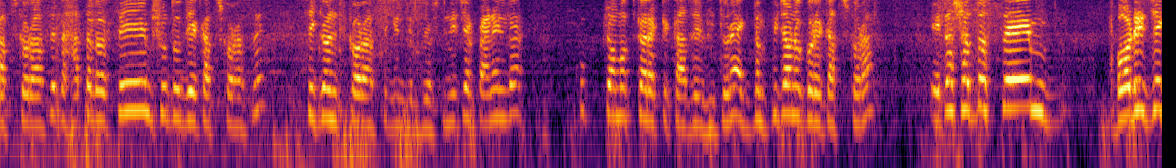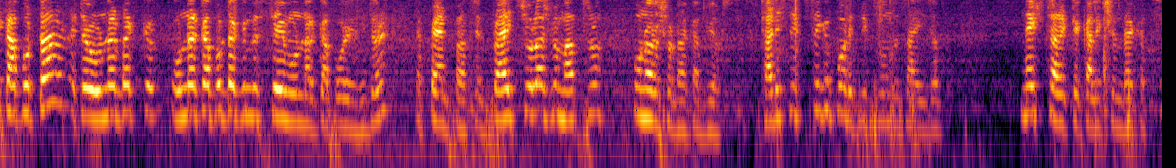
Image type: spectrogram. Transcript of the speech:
কাজ করা আছে। এটা হাতাটা সেম সুতো দিয়ে কাজ করা আছে। সিকোয়েন্স করা আছে কিন্তু ভিউয়ার্স নিচের প্যানেলটা খুব চমৎকার একটা কাজের ভিতরে একদম পিটানো করে কাজ করা। এটার সাথে সেম বডির যে কাপড়টা, এটার ওনারটা, ওনার কাপড়টা কিন্তু সেম ওনার কাপড়ের ভিতরে। প্যান্ট পাচ্ছেন। প্রাইস চলে আসবে মাত্র পনেরোশো টাকা ভিউয়ার্স থার্টি সিক্স থেকে ফর্টি সিক্স পর্যন্ত সাইজ হবে নেক্সট আরেকটা কালেকশন দেখাচ্ছি।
